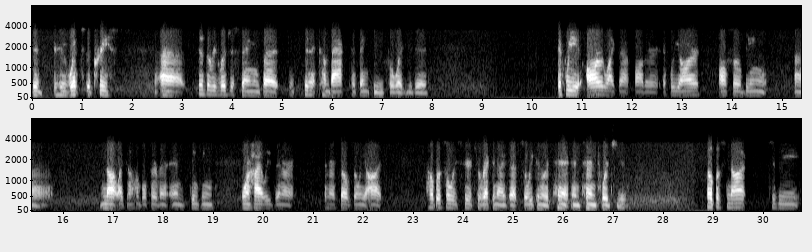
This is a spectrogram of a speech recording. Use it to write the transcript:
did who went to the priest, uh, did the religious thing, but didn't come back to thank you for what you did. If we are like that, Father, if we are also being uh, not like a humble servant and thinking more highly than our than ourselves than we ought, Help us, Holy Spirit, to recognize that so we can repent and turn towards you. Help us not to be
